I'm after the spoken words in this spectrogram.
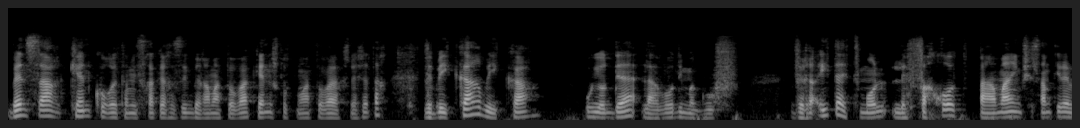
בן סער כן קורא את המשחק יחסית ברמה טובה, כן יש לו תנועה טובה לשטח, ובעיקר בעיקר הוא יודע לעבוד עם הגוף. וראית אתמול לפחות פעמיים ששמתי לב,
